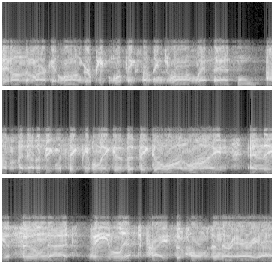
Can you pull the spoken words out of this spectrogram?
sit on the market longer. People will think something's wrong with it. Okay. Um, another big mistake people make is that they go online and they assume that the list price of homes in their area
